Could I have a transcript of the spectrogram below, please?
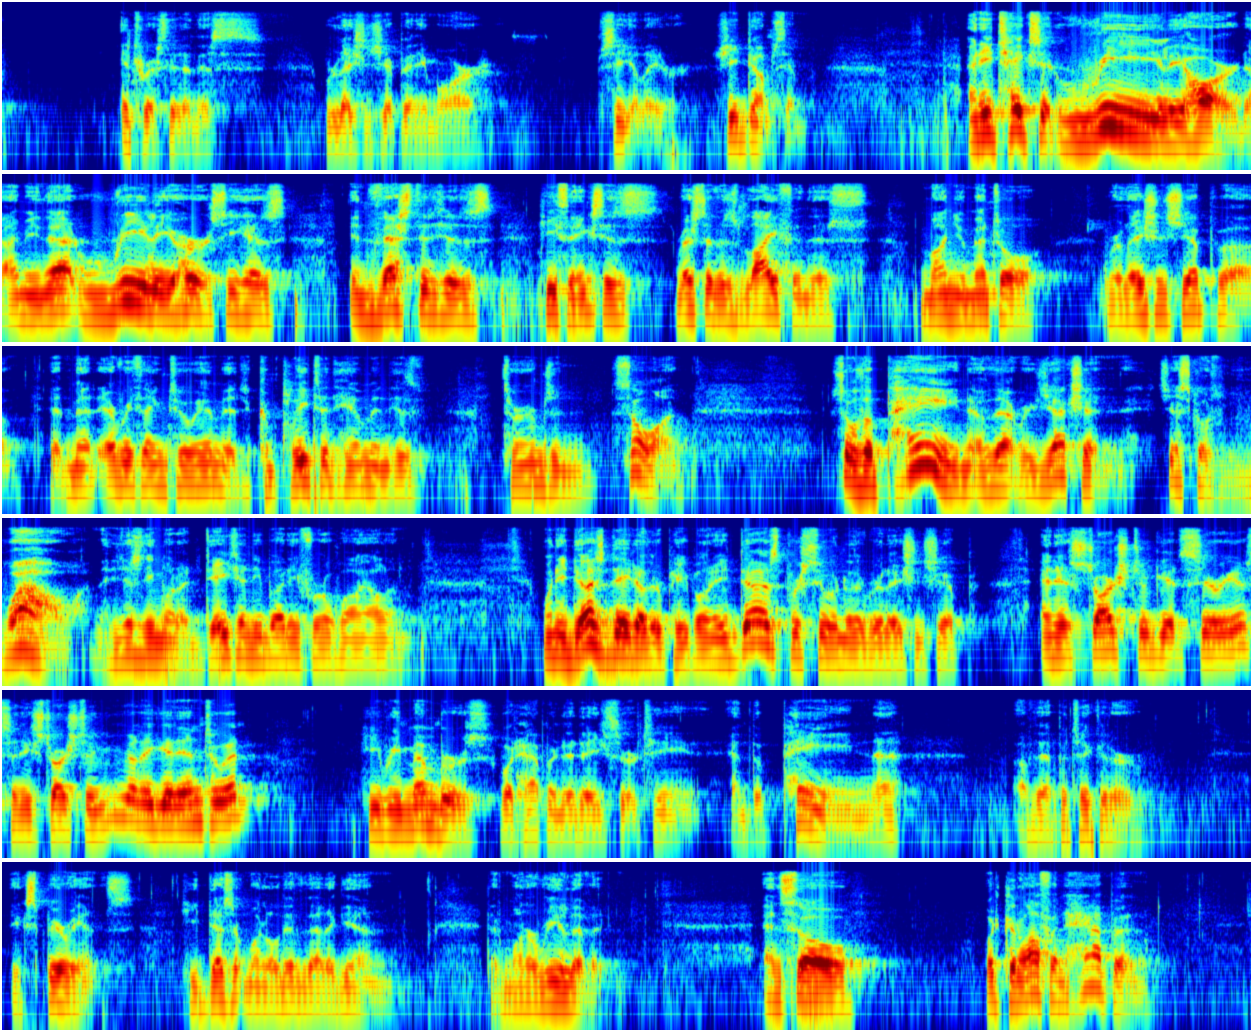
interested in this relationship anymore. See you later. She dumps him. And he takes it really hard. I mean, that really hurts. He has invested his, he thinks, his rest of his life in this monumental relationship. Uh, it meant everything to him. It completed him in his terms and so on. So the pain of that rejection just goes, wow. And he doesn't even want to date anybody for a while. And when he does date other people and he does pursue another relationship and it starts to get serious and he starts to really get into it, he remembers what happened at age 13 and the pain of that particular experience. He doesn't want to live that again, doesn't want to relive it. And so what can often happen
